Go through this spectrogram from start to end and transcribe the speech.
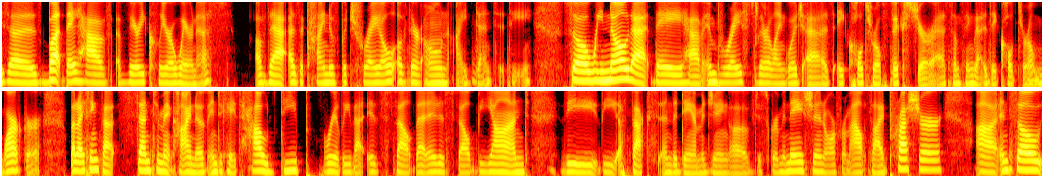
says, but they have a very clear awareness of that as a kind of betrayal of their own identity. So we know that they have embraced their language as a cultural fixture, as something that is a cultural marker. But I think that sentiment kind of indicates how deep really that is felt, that it is felt beyond the the effects and the damaging of discrimination or from outside pressure. Uh, and so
